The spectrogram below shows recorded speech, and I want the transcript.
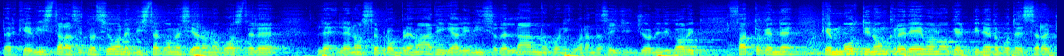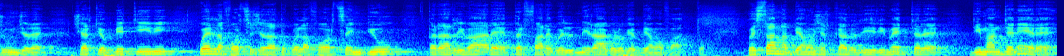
perché vista la situazione, vista come si erano poste le, le, le nostre problematiche all'inizio dell'anno con i 46 giorni di Covid, il fatto che, ne, che, molti non credevano che il Pineto potesse raggiungere certi obiettivi, quella forse ci ha dato quella forza in più per arrivare e per fare quel miracolo che abbiamo fatto. Quest'anno abbiamo cercato di rimettere, di mantenere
